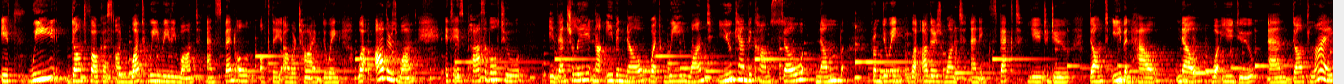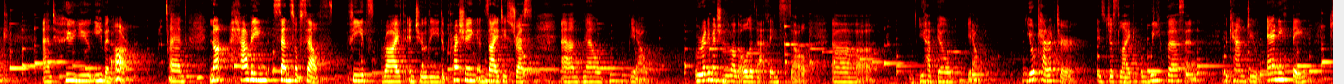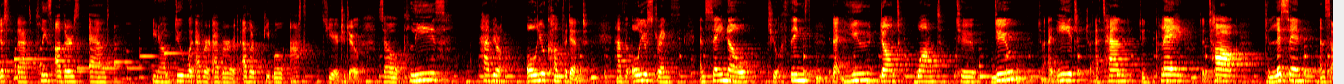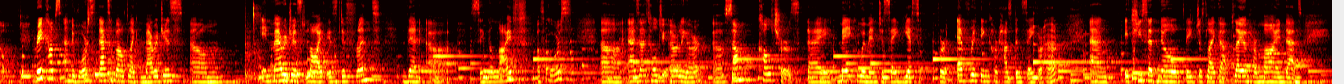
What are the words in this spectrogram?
If we don't focus on what we really want and spend all of the our time doing what others want, it is possible to eventually not even know what we want. You can become so numb from doing what others want and expect you to do. Don't even how know what you do and don't like and who you even are. And not having sense of self feeds right into the depression, anxiety, stress, and now, you know, we already mentioned about all of that things. So, uh, you have no, you know, your character is just like a weak person who can't do anything just that please others and you know do whatever ever other people ask you to do. So please have your all your confidence have all your strength and say no to things that you don't want to do to eat to attend to play to talk to listen and so. Breakups and divorce that's about like marriages. Um, in marriages life is different than uh, single life of course. Uh, as i told you earlier uh, some cultures they make women to say yes for everything her husband say for her. And if she said no they just like uh, play on her mind that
